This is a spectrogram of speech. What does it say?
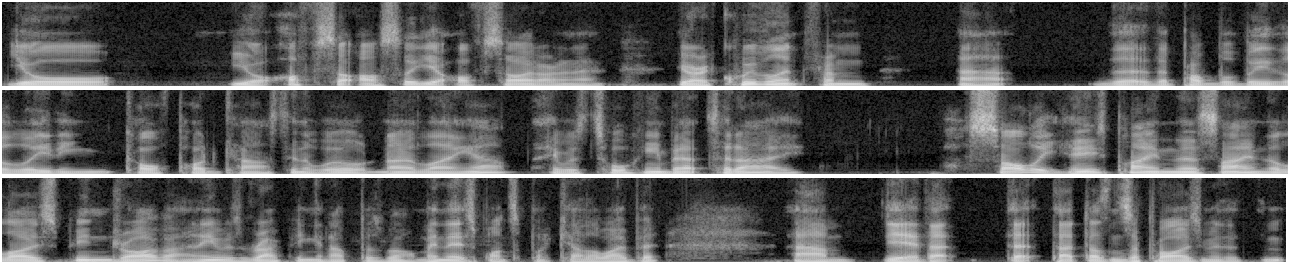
your your offside. I'll see your offside. I don't know your equivalent from uh, the the probably the leading golf podcast in the world. No laying up. He was talking about today. Solly, he's playing the same, the low spin driver, and he was wrapping it up as well. I mean, they're sponsored by Callaway, but um, yeah, that that that doesn't surprise me that the,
